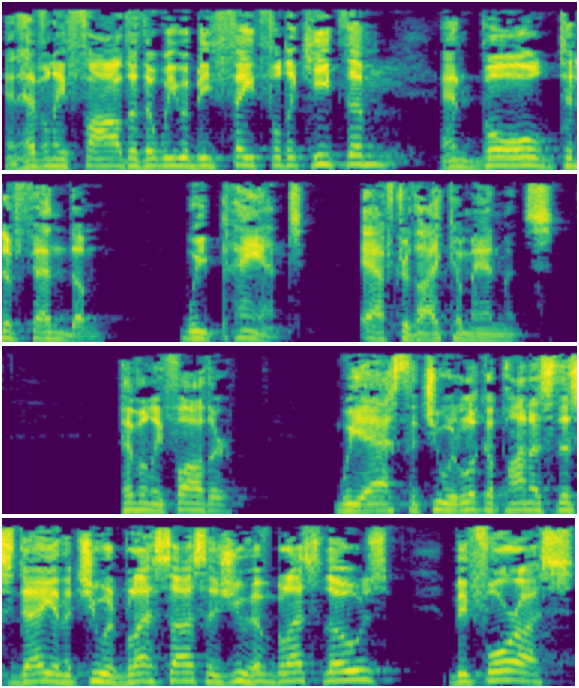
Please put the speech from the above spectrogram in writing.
And Heavenly Father, that we would be faithful to keep them and bold to defend them. We pant after thy commandments. Heavenly Father, we ask that you would look upon us this day and that you would bless us as you have blessed those before us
